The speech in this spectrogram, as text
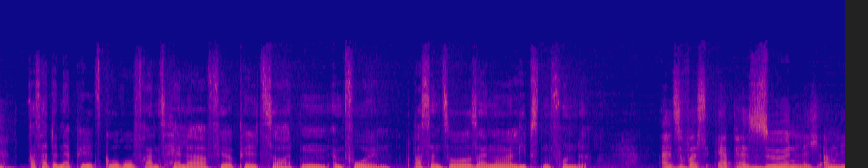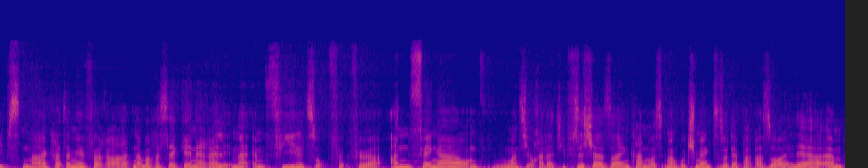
Was hat denn der Pilzguru Franz Heller für Pilzsorten empfohlen? Was sind so seine liebsten Funde? Also was er persönlich am liebsten mag, hat er mir verraten, aber was er generell immer empfiehlt, so für, für Anfänger und wo man sich auch relativ sicher sein kann, was immer gut schmeckt, ist so der Parasol. Der ähm,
